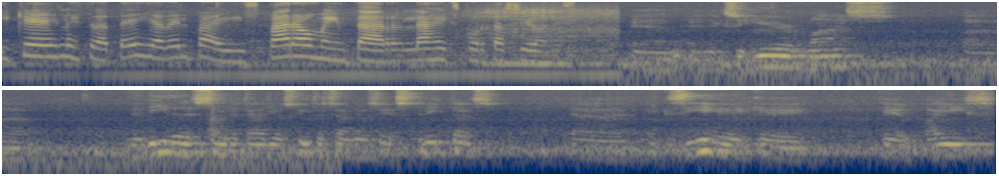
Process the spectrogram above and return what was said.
y que es la estrategia del país para aumentar las exportaciones. And, exigir más uh, medidas sanitarias fitosanitarias estrictas uh, exige que, el país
